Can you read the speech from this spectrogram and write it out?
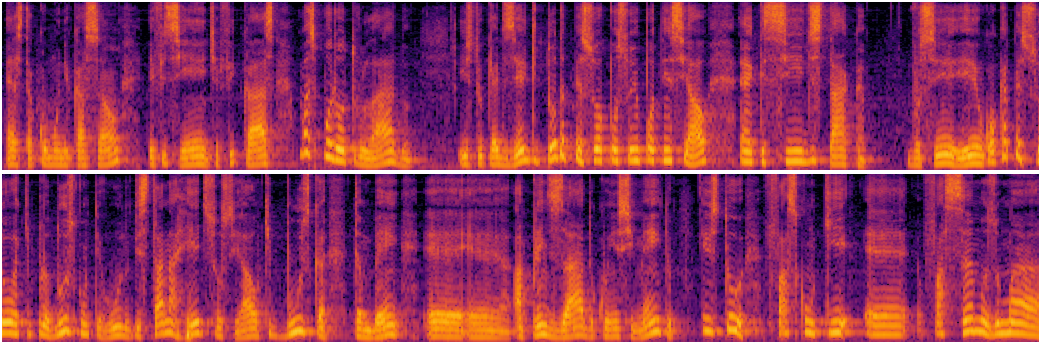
esta comunicação eficiente, eficaz, mas por outro lado, isto quer dizer que toda pessoa possui um potencial é, que se destaca. Você, eu, qualquer pessoa que produz conteúdo, que está na rede social, que busca também é, é, aprendizado, conhecimento, isto faz com que é, façamos uma,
